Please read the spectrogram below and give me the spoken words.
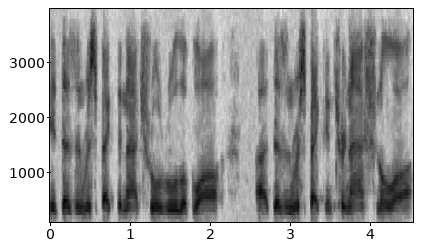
It doesn't respect the natural rule of law, uh, doesn't respect international law.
